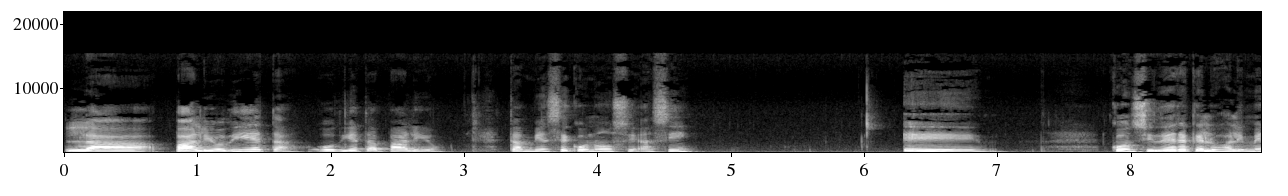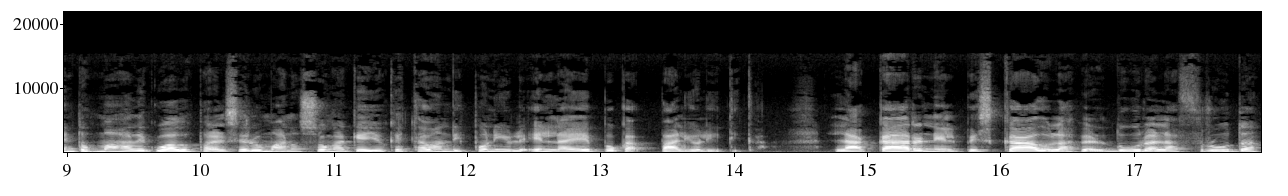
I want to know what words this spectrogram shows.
La paleodieta o dieta paleo también se conoce así. Eh, considera que los alimentos más adecuados para el ser humano son aquellos que estaban disponibles en la época paleolítica. La carne, el pescado, las verduras, las frutas,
